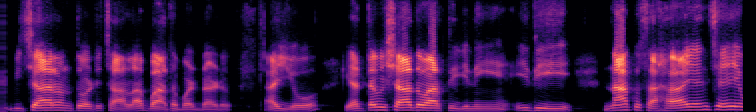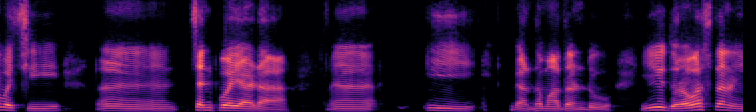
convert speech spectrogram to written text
విచారంతో చాలా బాధపడ్డాడు. అయ్యో! ఎంత విషాద వార్త ఇని ఇది నాకు సహాయం చేయవచ్చి చనిపోయాడా? ఈ గంధమాదండు. ఈ దురవస్థని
